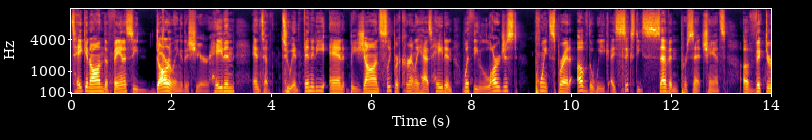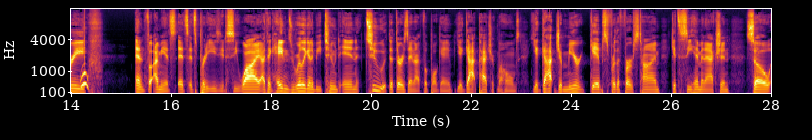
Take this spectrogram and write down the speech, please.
taking on the fantasy darling this year, Hayden, and to to infinity and Bijan. Sleeper currently has Hayden with the largest point spread of the week, a 67% chance of victory. And I mean, it's it's it's pretty easy to see why. I think Hayden's really going to be tuned in to the Thursday night football game. You got Patrick Mahomes, you got Jahmyr Gibbs for the first time. Get to see him in action. So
